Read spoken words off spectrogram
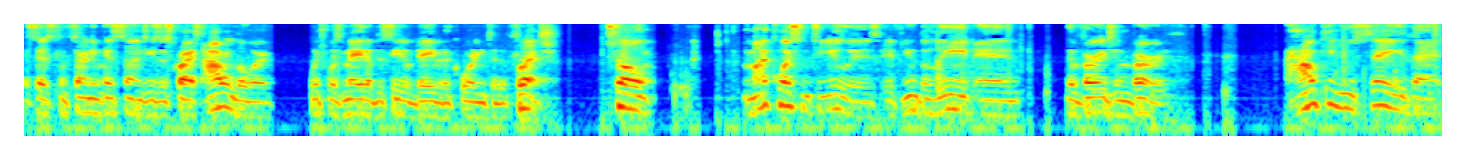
It says concerning his son Jesus Christ, our Lord, which was made of the seed of David according to the flesh. So, my question to you is if you believe in the virgin birth, how can you say that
